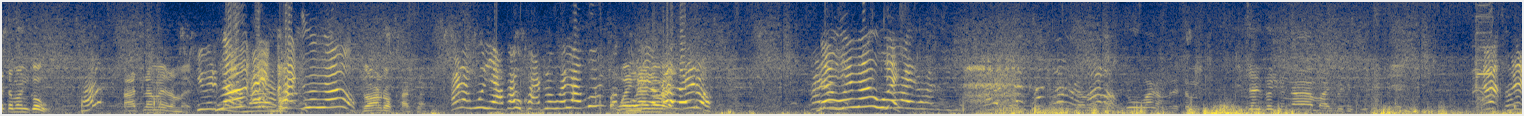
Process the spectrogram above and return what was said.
રમાય તમને કહું ખાટલા માં રમાય જોડો ખાટલા અરે હું લેતા હું ખાટલો વે લાવું કોઈ ના લઈ રો અરે હું ના હોય તો વાર અમને તમે વિચાર કરજો ના મારી બેટી આ અરે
